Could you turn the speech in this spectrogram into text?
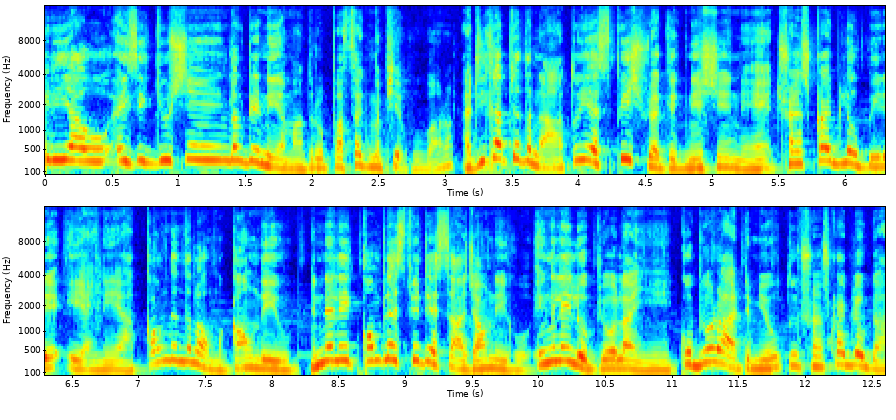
idea ကို execution လုပ်တဲ့နေရာမှာသူတို့ perfect မဖြစ်ဘူးပါနော်အဓိကပြဿနာကသူ့ရဲ့ speech recognition နဲ့ transcribe လုပ်ပေးတဲ့ AI နဲ့ကကောင်းတဲ့တော့မကောင်းသေးဘူးနည်းနည်းလေး complex ဖြစ်တဲ့စာကြောင်းတွေကိုအင်္ဂလိပ်လိုပြောလိုက်ရင်ကိုပြောတာတစ်မျိုးသူ transcribe လုပ်တာ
